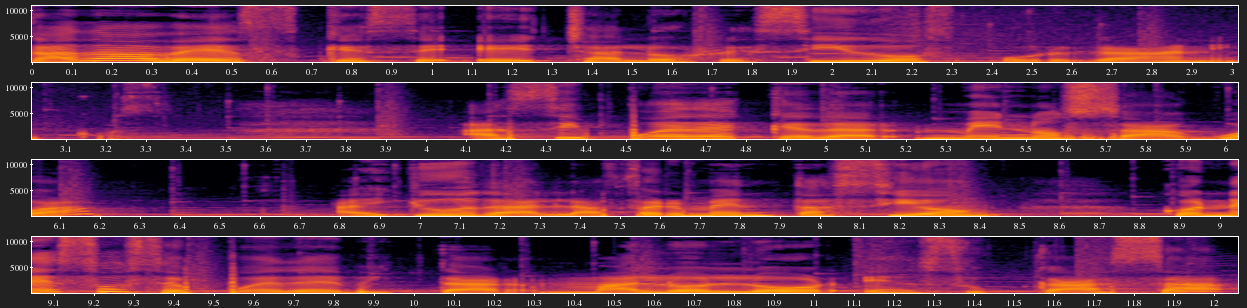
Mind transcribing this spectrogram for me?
cada vez que se echa los residuos orgánicos. Así puede quedar menos agua, ayuda a la fermentación, con eso se puede evitar mal olor en su casa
